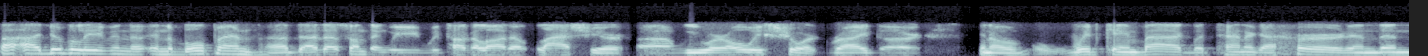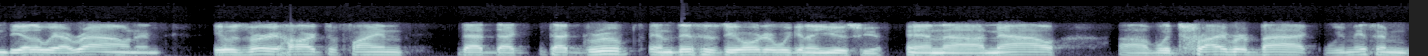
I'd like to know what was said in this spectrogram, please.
I do believe in the in the bullpen. Uh, that, that's something we we talked a lot of last year. Uh, we were always short, right? Or you know, Witt came back, but Tanner got hurt, and then the other way around, and it was very hard to find that that that group. And this is the order we're going to use you. And uh, now uh, with Schreiber back, we miss him,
